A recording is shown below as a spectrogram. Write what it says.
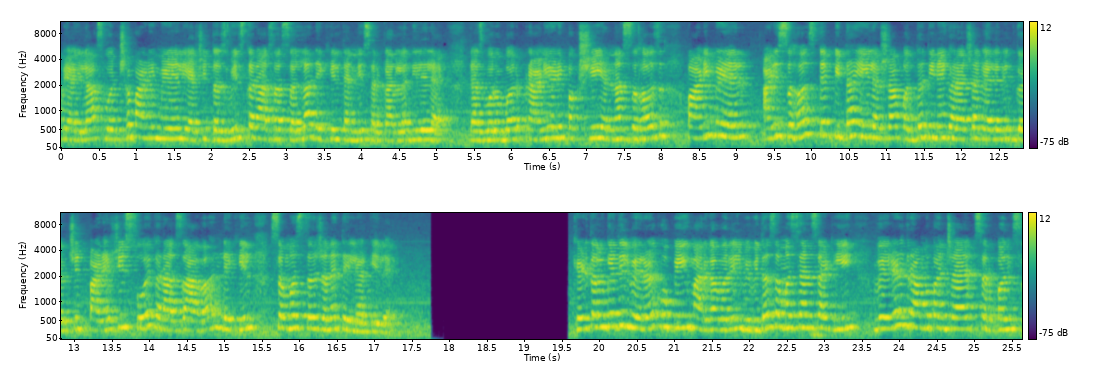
प्यायला स्वच्छ पाणी मिळेल याची तजवीज करा असा सल्ला देखील त्यांनी सरकारला दिलेला आहे. त्याचबरोबर प्राणी आणि पक्षी यांना सहज पाणी मिळेल आणि सहज ते पिता येईल अशा पद्धतीने घराच्या गॅलरीत गच्चीत पाण्याची सोय करा असं आवाहन देखील समस्त जनतेला केलंय. खेड तालुक्यातील वेरळ खोपी मार्गावरील विविध समस्यांसाठी वेरळ ग्रामपंचायत सरपंच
